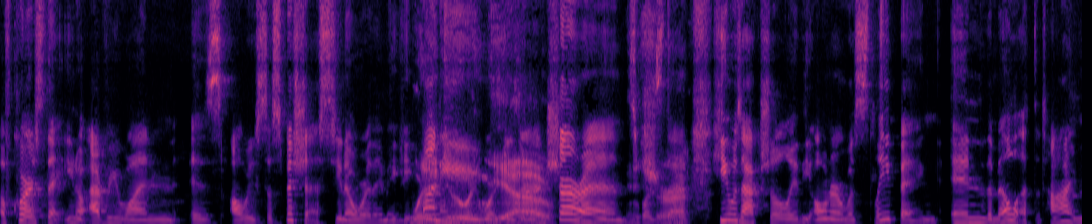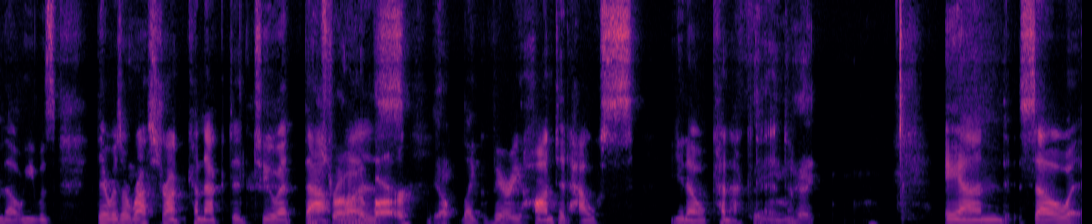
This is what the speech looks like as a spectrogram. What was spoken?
Of course, that you know everyone is always suspicious. You know, were they making What money? What is their Yeah. insurance? Was? Insurance. He was actually the owner was sleeping in the mill at the time, though. He was there was a restaurant connected to it that Restaurant was and a bar. Yep. like very haunted house. You know, connected. Hey, and so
